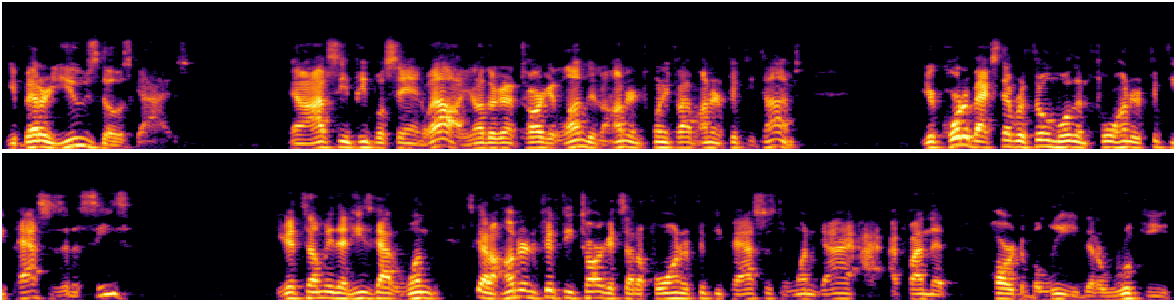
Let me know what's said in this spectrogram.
You better use those guys. And I've seen people saying, well, you know, they're going to target London 125, 150 times. Your quarterback's never thrown more than 450 passes in a season. You're to tell me that he's got one, he's got 150 targets out of 450 passes to one guy. I, I find that hard to believe that a rookie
